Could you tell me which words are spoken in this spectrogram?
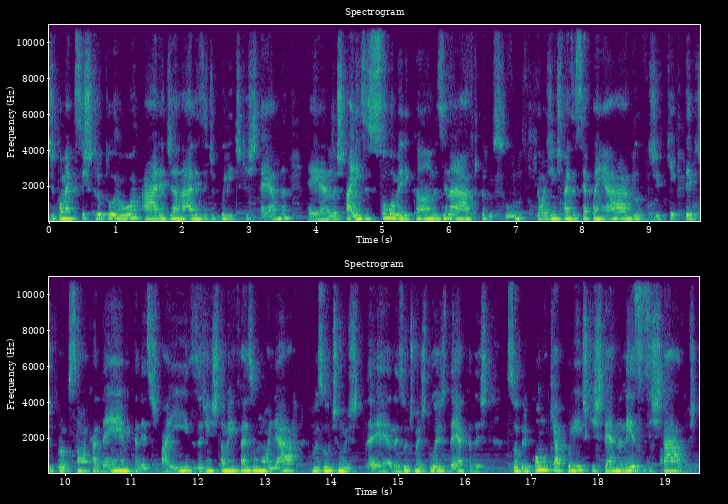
de como é que se estruturou a área de análise de política externa é, nos países sul-americanos e na África do Sul. Então, a gente faz esse apanhado de o que, que teve de produção acadêmica nesses países. A gente também faz um olhar nos últimos, é, nas últimas duas décadas sobre como que a política externa nesses estados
